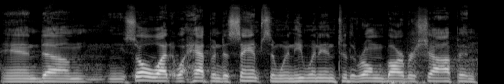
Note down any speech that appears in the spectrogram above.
And um, you saw what, what happened to Samson when he went into the wrong barbershop. And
